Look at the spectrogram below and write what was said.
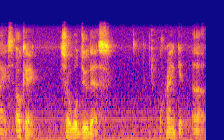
Nice. Okay. So we'll do this. Crank it up.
